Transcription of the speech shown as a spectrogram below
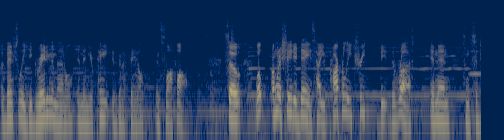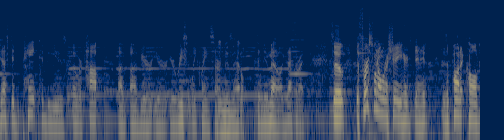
eventually degrading the metal, and then your paint is going to fail and slough off. So what I'm going to show you today is how you properly treat the, the rust and then some suggested paint to be used over top of, of your, your, your recently cleaned surface. The new metal. The new metal, exactly right. So the first one I want to show you here today is a product called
